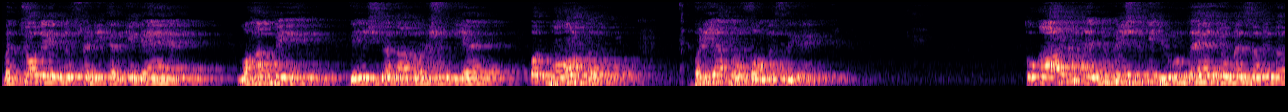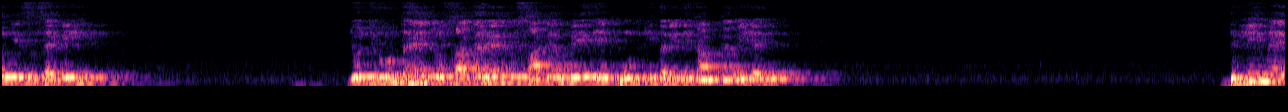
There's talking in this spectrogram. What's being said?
بچوں نے جو اسٹڈی کر کے گئے ہیں، وہاں پہ دیش کا نام روشن کیا ہے اور بہت بڑھیا پرفارمنس دے رہے ہیں۔ تو آج ایجوکیشن کی ضرورت ہے جو میں سمجھتا ہوں کہ سوسائٹی جو ضرورت ہے، جو ساگر ہے، تو ساگر میں ایک بوند کی طرح یہ کام کر رہی ہے۔ دلی میں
